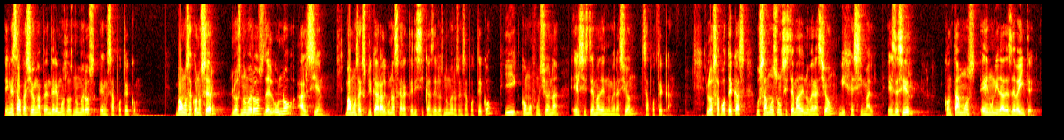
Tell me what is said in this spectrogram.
En esta ocasión aprenderemos los números en zapoteco. Vamos a conocer los números del 1 al 100. Vamos a explicar algunas características de los números en zapoteco y cómo funciona el sistema de numeración zapoteca. Los zapotecas usamos un sistema de numeración vigesimal, es decir, contamos en unidades de 20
